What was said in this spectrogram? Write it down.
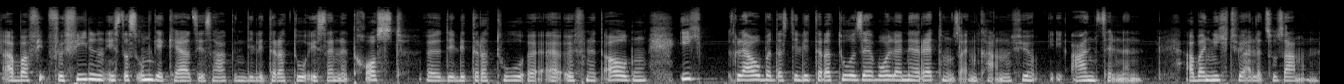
Aber für vielen ist das umgekehrt umgekehrt, sie sagen, die Literatur ist eine Trost, äh, die Literatur äh, eröffnet Augen. Ich glaube, dass die Literatur sehr wohl eine Rettung sein kann für Einzelnen, aber nicht für alle zusammen.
